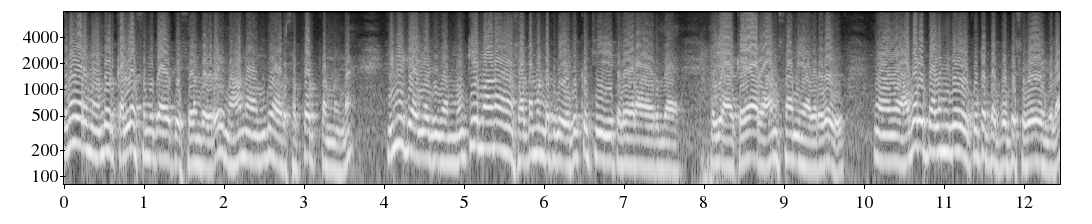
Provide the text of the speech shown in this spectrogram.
தினகரன் வந்து ஒரு கள்ள சமுதாயத்தை சேர்ந்தவர் நாம வந்து அவரை சப்போர்ட் பண்ணோன்னே இன்னைக்கு அங்கே முக்கியமான சட்டமன்றத்தில் எதிர்க்கட்சி தலைவராக இருந்த ஐயா கே ஆர் ராமசாமி அவர்கள் அவர் தலைமையிலே ஒரு கூட்டத்தை போட்டு சிவகங்கையில்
